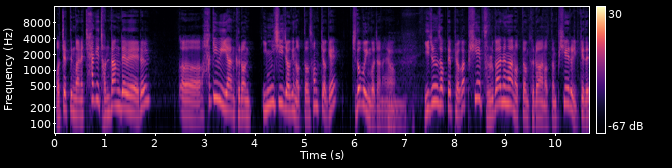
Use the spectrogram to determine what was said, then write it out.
어쨌든 간에 차기 전당대회를 어, 하기 위한 그런 임시적인 어떤 성격의 지도부인 거잖아요. 음. 이준석 대표가 피해 불가능한 어떤 그러한 어떤 피해를 입게 되,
